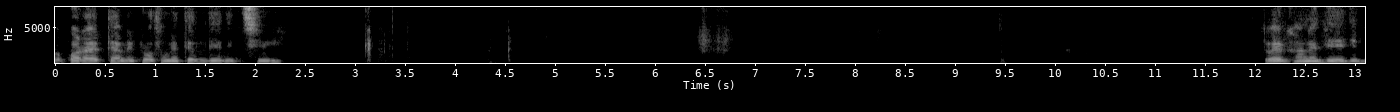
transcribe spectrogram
তো কড়াইতে আমি প্রথমে তেল দিয়ে দিচ্ছি। তো এখানে দিয়ে দিব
